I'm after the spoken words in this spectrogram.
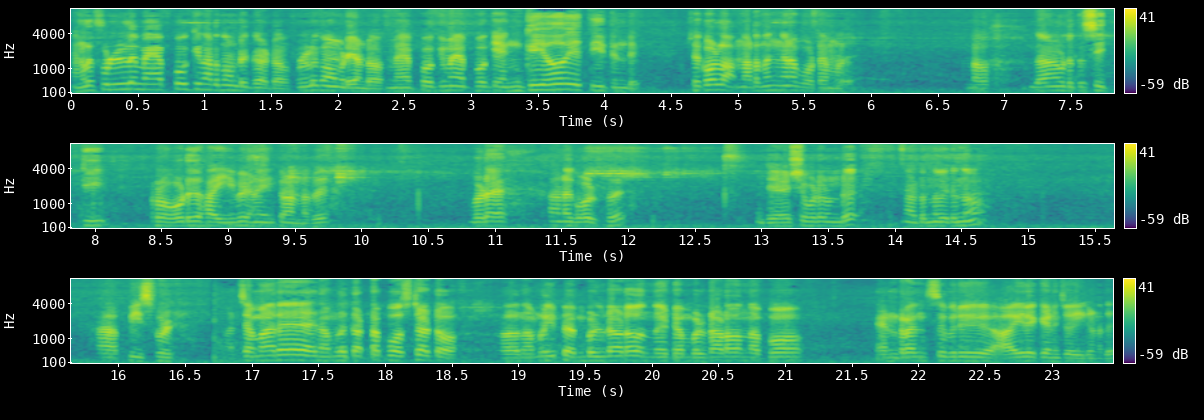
ഞങ്ങൾ ഫുള്ള് മാപ്പ് നോക്കി നടന്നുകൊണ്ട് കേട്ടോ ഫുള്ള് കോമഡി ഉണ്ടോ മാപ്പ് നോക്കി മാപ്പ് നോക്കി എങ്കയോ എത്തിയിട്ടുണ്ട്. പക്ഷെ കൊള്ളാം. നടന്നിങ്ങനെ പോട്ടെ നമ്മൾ ഉണ്ടോ ഇതാണ് ഇവിടുത്തെ സിറ്റി റോഡ് ഹൈവേ ആണ് ഈ കാണുന്നത്. ഇവിടെ ആണ് ഗോൾഫ് ജയേഷ് ഇവിടെ ഉണ്ട്. നടന്നു വരുന്നു. പീസ്ഫുൾ അച്ഛന്മാരെ നമ്മൾ കട്ട പോസ്റ്റ് ആട്ടോ നമ്മൾ ഈ ടെമ്പിൾ അവിടെ വന്ന്. ടെമ്പിൾ അവിടെ വന്നപ്പോ എൻട്രൻസ് ഇവർ ആയിരൊക്കെയാണ് ചോദിക്കുന്നത്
